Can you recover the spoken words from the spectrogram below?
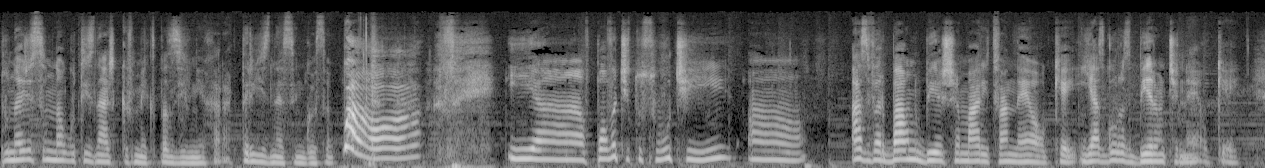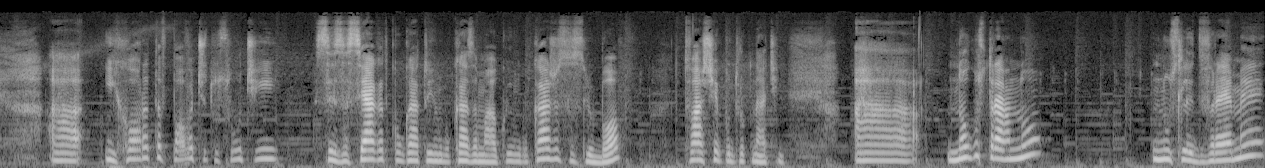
понеже съм много, ти знаеш какъв ми е експанзивния характер и изнесен гласа. И а, в повечето случаи а, аз вербално бия шамар и това не е окей. И аз го разбирам, че не е окей. А, и хората в повечето случаи се засягат, когато им го казвам. А ако им го кажа с любов, това ще е по друг начин. А, много странно, но след време,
